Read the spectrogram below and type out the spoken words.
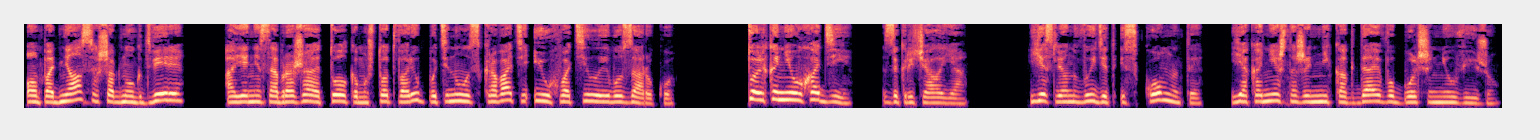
Он поднялся, шагнул к двери, а я, не соображая толком, что творю, потянулась с кровати и ухватила его за руку. «Только не уходи!» — закричала я. «Если он выйдет из комнаты, я, конечно же, никогда его больше не увижу.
